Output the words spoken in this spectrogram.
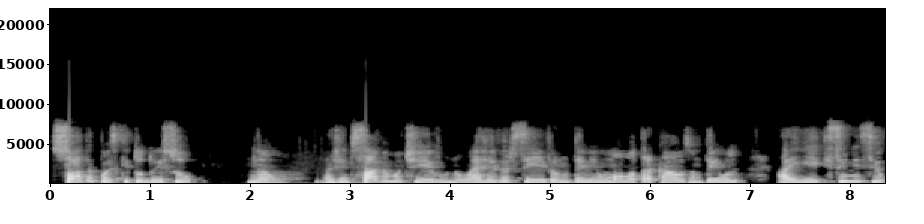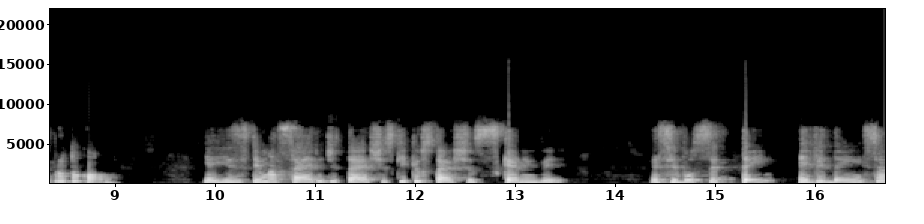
Só depois que tudo isso. Não. A gente sabe o motivo, não é reversível, não tem nenhuma outra causa, não tem. Aí que se inicia o protocolo. E aí existem uma série de testes. O que, que os testes querem ver? é se você tem evidência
